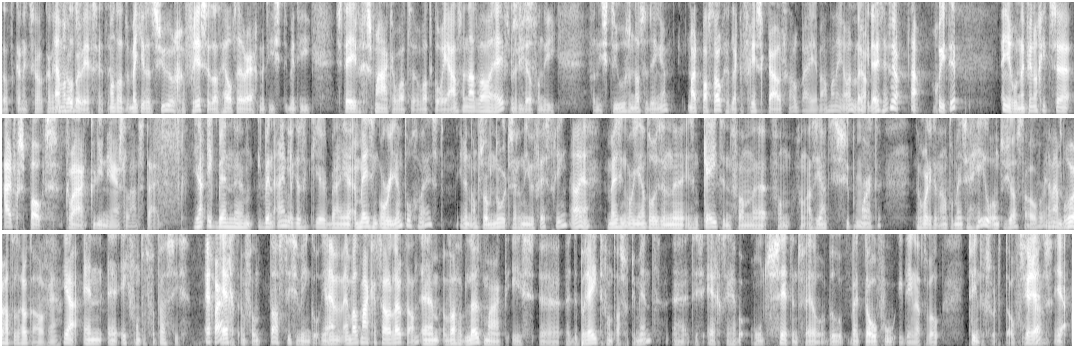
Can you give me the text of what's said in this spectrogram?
Dat kan ik zo, kan ik Ja, zo dat- bij wegzetten. Want dat een beetje dat zurige, frisse, dat helpt heel erg met die, met die stevige smaken wat, eh, wat Koreaans inderdaad wel heeft. Met Precies. veel van die, van die stews en dat soort dingen. Maar het past ook lekker fris, koud, ook bij je andere dingen. Oh, een leuk Ja. idee zeg. Ja. Nou, goede tip. En Jeroen, heb je nog iets eh, uitgespookt qua culinairs de laatste tijd? Ja, ik ben, ehm, ik ben eindelijk eens een keer bij eh, Amazing Oriental geweest. Hier in Amsterdam-Noord is er een nieuwe vestiging. Oh ja? Amazing Oriental is een, eh, is een keten van, eh, van, van Aziatische supermarkten. Daar hoorde ik een aantal mensen heel enthousiast over. ja mijn broer had het er ook over, ja. Ja, en eh, ik vond het fantastisch. Echt waar? Echt een fantastische winkel. Ja. En, en wat maakt het zo leuk dan? Ehm, wat het leuk maakt is eh, de breedte van het assortiment. Eh, het is echt, ze hebben ontzettend veel. Ik bedoel, bij tofu, ik denk dat er wel twintig soorten tofu Serieus? staan. Ja.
